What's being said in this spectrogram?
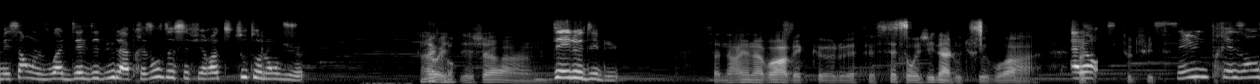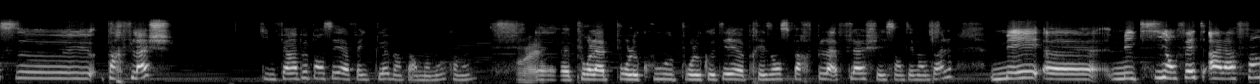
mais ça on le voit dès le début, la présence de Sephiroth tout au long du jeu, Ah oui, D'accord. déjà, euh, dès le début. ça n'a rien à voir avec euh, le FF7 original où tu le vois Alors, tout de suite. c'est une présence euh, par flash qui me fait un peu penser à Fight Club hein, par moment quand même. Ouais. Euh, pour, la, pour le coup, pour le côté euh, présence par flash et santé mentale, mais, euh, mais qui en fait à la fin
